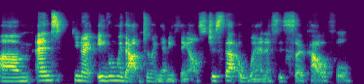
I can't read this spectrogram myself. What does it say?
um, and you know even without doing anything else just that awareness is so powerful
